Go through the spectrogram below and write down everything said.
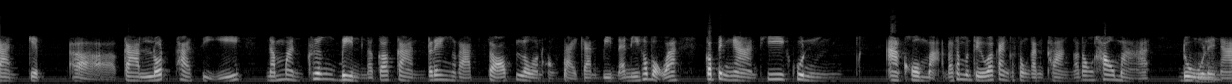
การเก็บการลดภาษีน้ำมันเครื่องบิน แล้วก็การเร่งรัดซอฟท์โลนของสายการบิน อันนี้เขาบอกว่าก็เป็นงานที่คุณอาคมอะรัฐมนตรีว่าการกระทรวงการคลังก็ต้องเข้ามาดูเลยนะ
